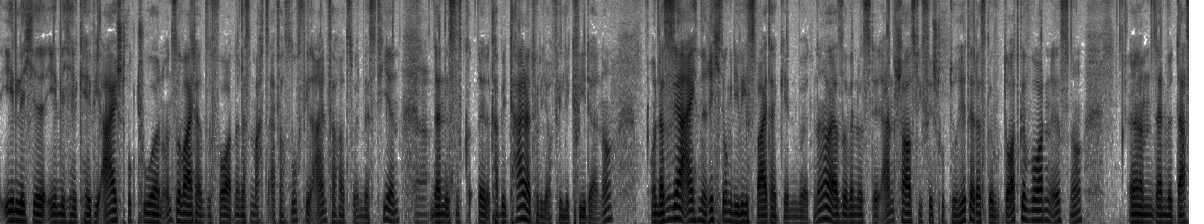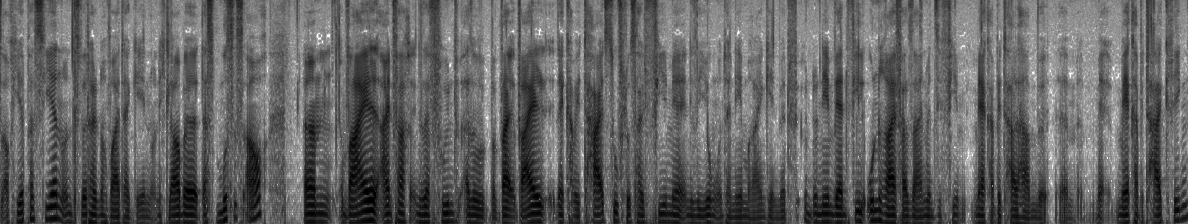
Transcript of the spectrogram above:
ähnliche, ähnliche KPI-Strukturen und so weiter und so fort. Ne? Das macht es einfach so viel einfacher zu investieren. Ja. dann ist es äh, Kapital natürlich auch viel liquider. Ne? Und das ist ja eigentlich eine Richtung, in die es weitergehen wird. Ne? Also wenn du es dir anschaust, wie viel strukturierter das ge dort geworden ist, ne? ähm, dann wird das auch hier passieren und es wird halt noch weitergehen. Und ich glaube, das muss es auch, ähm, weil einfach in dieser frühen, also weil, weil der Kapitalzufluss halt viel mehr in diese jungen Unternehmen reingehen wird. Unternehmen werden viel unreifer sein, wenn sie viel mehr Kapital haben, äh, mehr, mehr, Kapital kriegen.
